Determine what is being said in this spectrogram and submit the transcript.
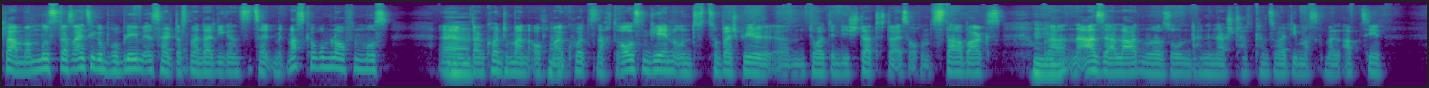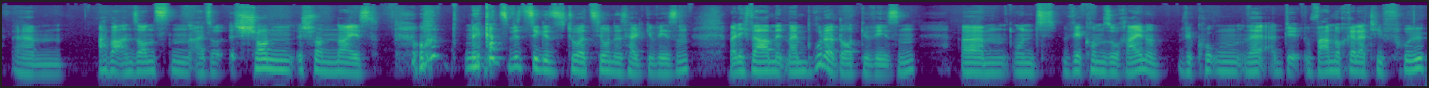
klar, man muss, das einzige Problem ist halt, dass man da die ganze Zeit mit Maske rumlaufen muss. Ähm, Ja. Dann konnte man auch mal kurz nach draußen gehen und zum Beispiel ähm, dort in die Stadt, da ist auch ein Starbucks oder ein Asialaden oder so und dann in der Stadt kannst du halt die Maske mal abziehen. Ähm, aber ansonsten, also schon, schon nice. Und eine ganz witzige Situation ist halt gewesen, weil ich war mit meinem Bruder dort gewesen ähm, und wir kommen so rein und wir gucken, ne, waren noch relativ früh,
